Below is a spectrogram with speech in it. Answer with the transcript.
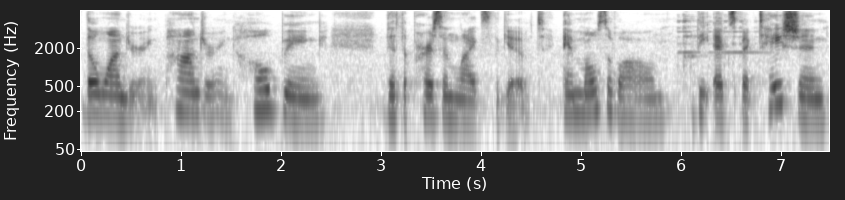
the wondering, pondering, hoping that the person likes the gift, and most of all, the expectation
